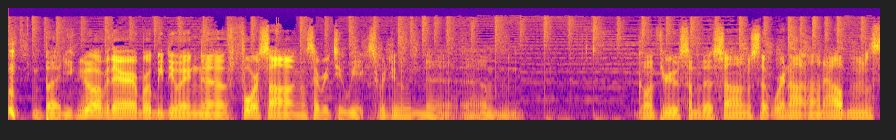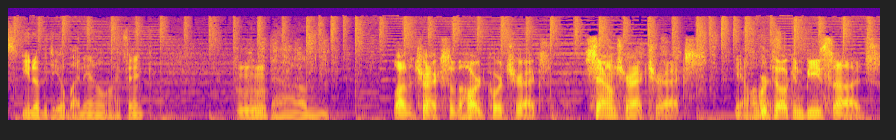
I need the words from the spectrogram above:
but you can go over there. We'll be doing uh, four songs every two weeks. We're doing uh, um, going through some of the songs that were not on albums. You know the deal by now, I think. Mm-hmm. Um, A lot of the tracks are the hardcore tracks, soundtrack tracks. yeah, all We're talking B sides.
